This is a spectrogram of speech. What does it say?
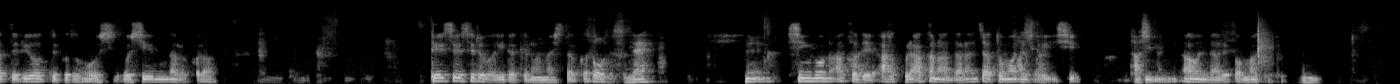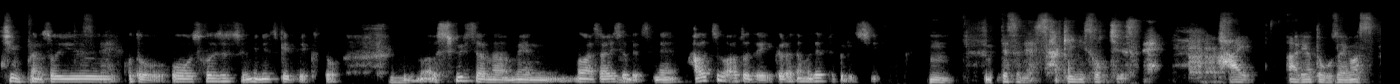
ってるよっていうことの教教えになるから、訂正すればいいだけの話だから。そうですね。ね、信号の赤で、あこれ赤なんだな、じゃあ止まればいいし、確かに。うん青になれば待ってくる。シンプルだからそういうことを少しずつ身につけていくと、うんまあスピリチュアルな面は最初ですね、ハウツーは後でいくらでも出てくるし、うん。ですね。先にそっちですね。はい。ありがとうございます。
